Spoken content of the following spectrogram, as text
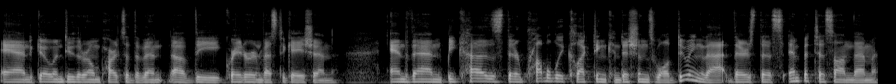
and go and do their own parts of the of the greater investigation. And then because they're probably collecting conditions while doing that, there's this impetus on them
